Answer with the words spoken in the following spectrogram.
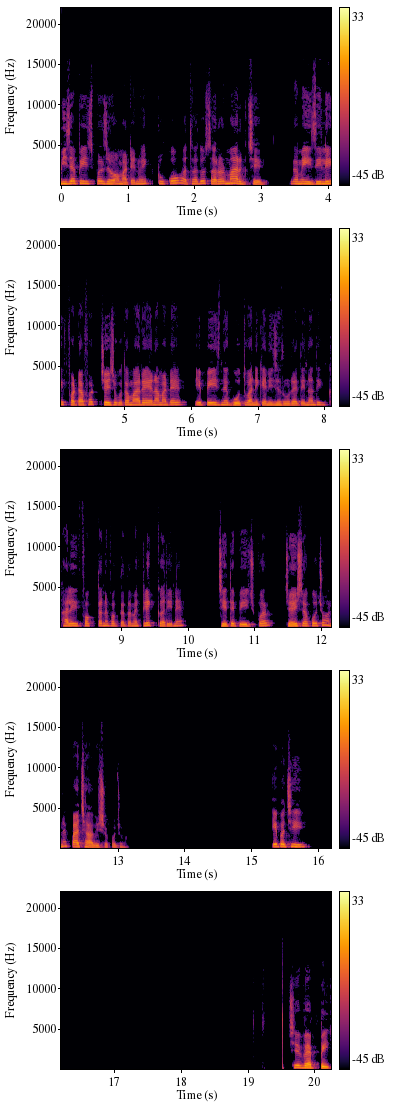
બીજા પેજ પર જવા માટેનો એક ટૂંકો અથવા તો સરળ માર્ગ છે. તમે ઇઝીલી ફટાફટ જઈ શકો તમારે એના માટે એ પેજને ગોતવાની કે એની જરૂર રહેતી નથી. ખાલી ફક્ત ને ફક્ત તમે ક્લિક કરીને જે તે પેજ પર જઈ શકો છો અને પાછા આવી શકો છો. એ પછી છે વેબ પેજ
